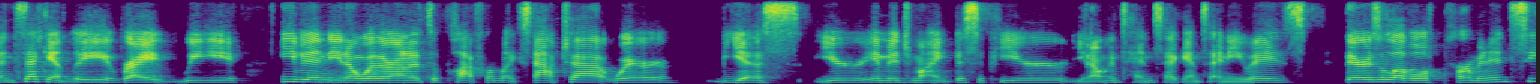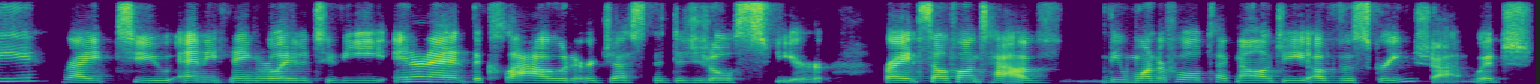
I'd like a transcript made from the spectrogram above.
And secondly, right, we even, you know, whether or not it's a platform like Snapchat where yes, your image might disappear, you know, in 10 seconds anyways. There is a level of permanency, right, to anything related to the internet, the cloud, or just the digital sphere, right? Cell phones have the wonderful technology of the screenshot, which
